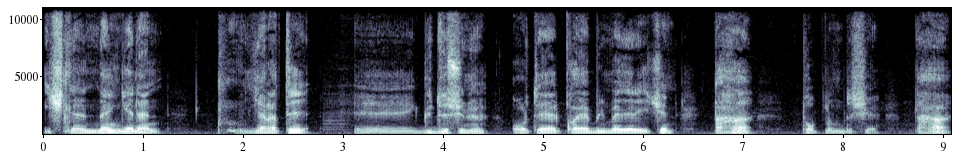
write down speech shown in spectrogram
içlerinden gelen yaratı e, güdüsünü ortaya koyabilmeleri için daha toplum dışı, daha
